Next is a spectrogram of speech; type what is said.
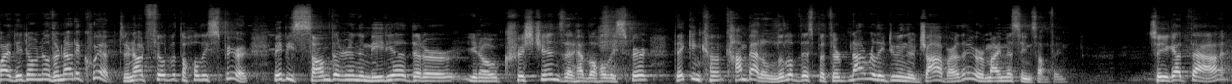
Why? They don't know. They're not equipped. They're not filled with the Holy Spirit. Maybe some that are in the media that are, you know, Christians that have the Holy Spirit, they can co- combat a little of this, but they're not really doing their job, are they? Or am I missing something? So you got that.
